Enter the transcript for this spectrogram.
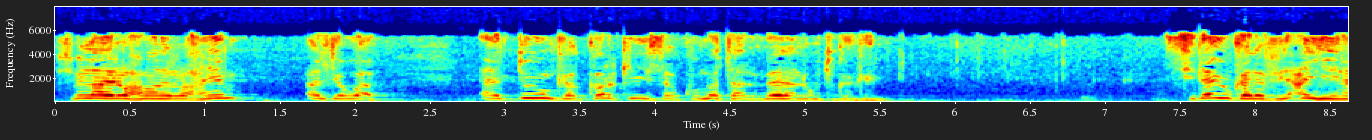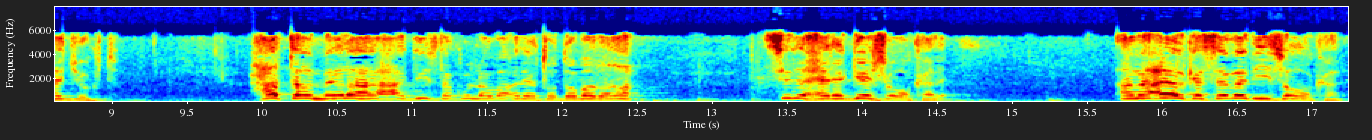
Bismi illaahi araxmaani iraxiim aljawaab. Adduunka korkiisa kuma taal meelaan lagu tukan karin. Siday u kala fiican yihiin ha joogto. Xataa meelaha axaadiista ku dhawaaqdee toddobada ah sida xerogeesha oo kale ama ceelka sabadiisa oo kale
